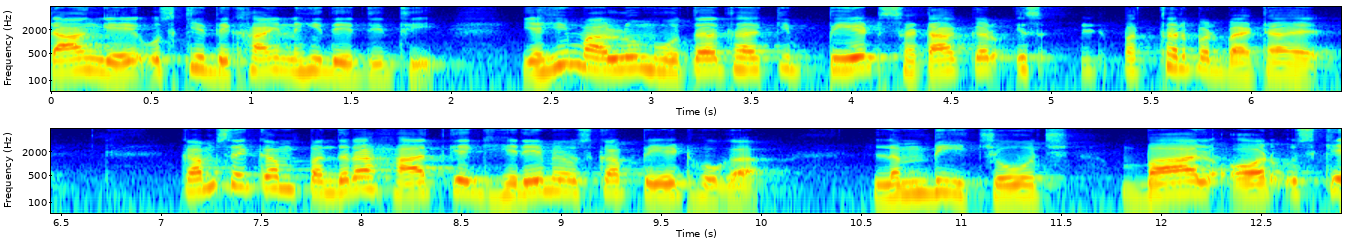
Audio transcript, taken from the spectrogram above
टांगे उसकी दिखाई नहीं देती थी। यही मालूम होता था कि पेट सटाकर इस पत्थर पर बैठा है। कम से कम पंद्रह हाथ के घेरे में उसका पेट होगा। लंबी चोंच, बाल और उसके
